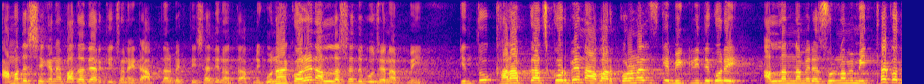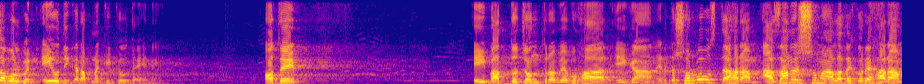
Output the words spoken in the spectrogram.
আমাদের সেখানে বাধা দেওয়ার কিছু না এটা আপনার ব্যক্তি স্বাধীনতা আপনি গুনাহ করেন, আল্লাহর সাথে বুঝেন আপনি। কিন্তু খারাপ কাজ করবেন, আবার কোরআন হাদিসকে বিকৃতি করে আল্লাহর নামে রসুল নামে মিথ্যা কথা বলবেন, এই অধিকার আপনাকে কেউ দেয়নি অতএব এই বাদ্যযন্ত্র ব্যবহার, এই গান, এটা তো সর্বাবস্থা হারাম। আজানের সময় আলাদা করে হারাম,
